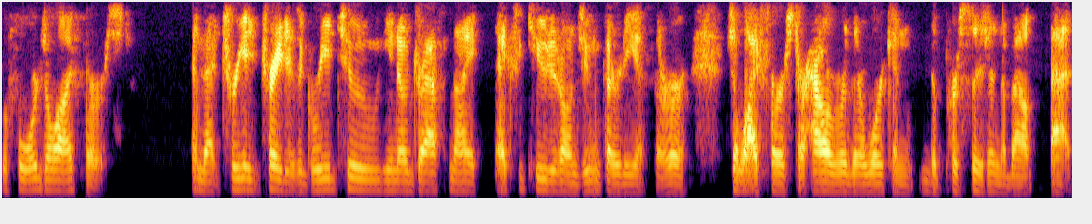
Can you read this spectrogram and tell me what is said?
before July 1st, and that trade is agreed to, you know, draft night executed on June 30th or July 1st or however they're working the precision about that.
